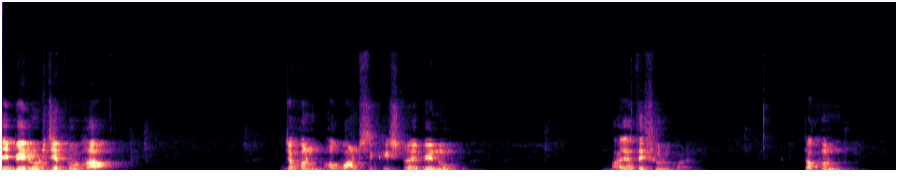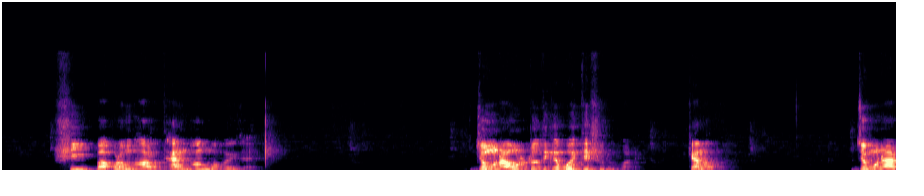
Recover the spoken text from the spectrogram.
এই বেনুর যে প্রভাব, যখন ভগবান শ্রীকৃষ্ণ এই বেনু বাজাতে শুরু করেন, তখন শিব বা ব্রহ্মার ধ্যান ভঙ্গ হয়ে যায়। যমুনা উল্টো দিকে বইতে শুরু করে। কেন? যমুনার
